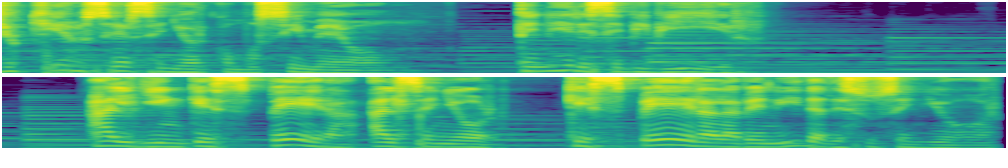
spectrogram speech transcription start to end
Yo quiero ser, Señor, como Simeón, tener ese vivir. Alguien que espera al Señor, que espera la venida de su Señor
